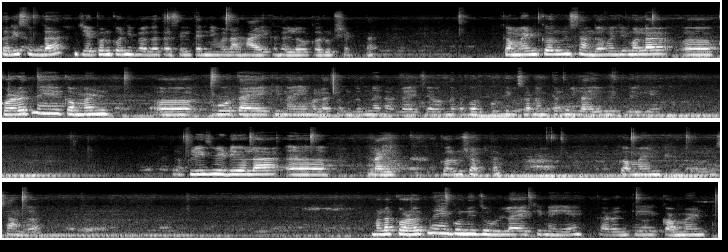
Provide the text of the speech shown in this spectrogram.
तरीसुद्धा जे पण कोणी बघत असेल त्यांनी मला हाय हॅलो करू शकता. कमेंट करून सांगा. म्हणजे मला कळत नाही कमेंट होत आहे की नाही. मला समजून नाही राहिलं याच्यावरनं. तर भरपूर दिवसानंतर मी लाईव्ह घेतलेली आहे. तर प्लीज व्हिडिओला लाईक करू शकता. कमेंट करून सांगा. मला कळत नाही कोणी जुळलं आहे की नाही आहे कारण की कमेंट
